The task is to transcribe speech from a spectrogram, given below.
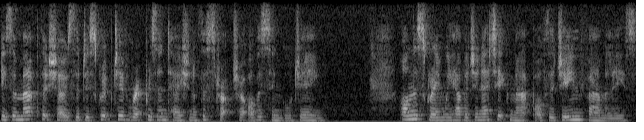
is a map that shows the descriptive representation of the structure of a single gene. On the screen we have a genetic map of the gene families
